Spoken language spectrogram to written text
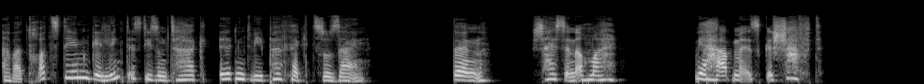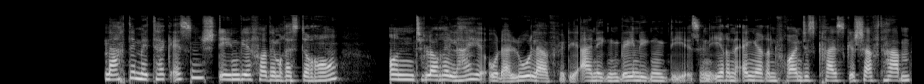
Aber trotzdem gelingt es diesem Tag, irgendwie perfekt zu sein. Denn, scheiße nochmal, wir haben es geschafft. Nach dem Mittagessen stehen wir vor dem Restaurant und Lorelei oder Lola für die einigen wenigen, die es in ihren engeren Freundeskreis geschafft haben,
